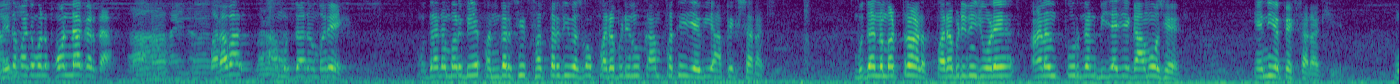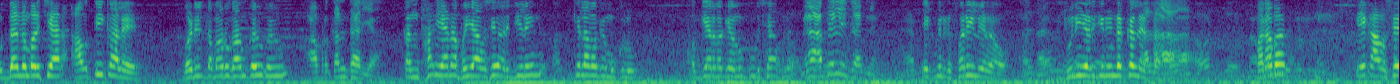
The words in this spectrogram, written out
નહીં તો પાછો મને ફોન ના કરતા. બરાબર? આ મુદ્દા નંબર એક. મુદ્દા નંબર બે પંદરથી સત્તર દિવસમાં પરબડીનું કામ પતી જાય એવી અપેક્ષા રાખીએ. મુદ્દા નંબર ત્રણ પરબડીની જોડે આણંદપુર અને બીજા જે ગામો છે એની અપેક્ષા રાખીએ. મુદ્દા નંબર ચાર આવતીકાલે વડીલ તમારું ગામ કયું કયું? આપણે કંઠારિયા. કંથારિયાના ભાઈ આવશે અરજી લઈને. કેટલા વાગે મોકલું? અગિયાર વાગે અનુકૂળ છે આપણે મેં આપેલી છે આપને. એક મિનિટ ફરી લઈને આવો. જૂની અરજીની નકલ લેતા આવો. બરાબર? એક આવશે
